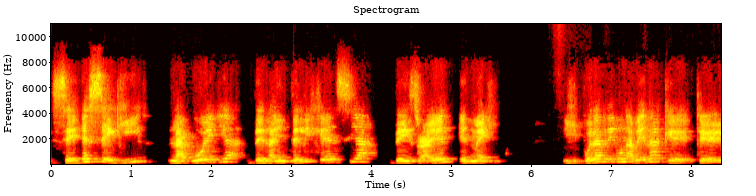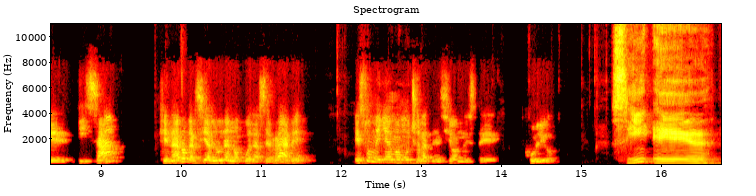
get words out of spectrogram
se, es seguir la huella de la inteligencia de Israel en México. y puede abrir una vena que, que quizá Genaro García Luna no pueda cerrar, ¿eh? Eso me llama mucho la atención, este, Julio. Sí, eh,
